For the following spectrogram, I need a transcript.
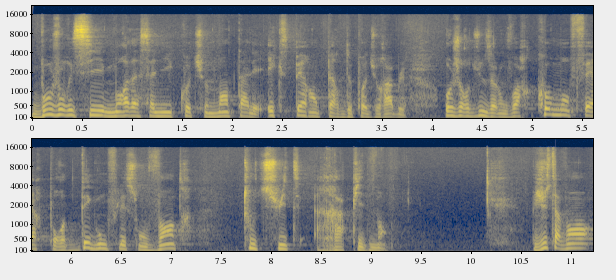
Bonjour ici Mourad Hassani, coach mental et expert en perte de poids durable. Aujourd'hui nous allons voir comment faire pour dégonfler son ventre tout de suite rapidement. Juste avant,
